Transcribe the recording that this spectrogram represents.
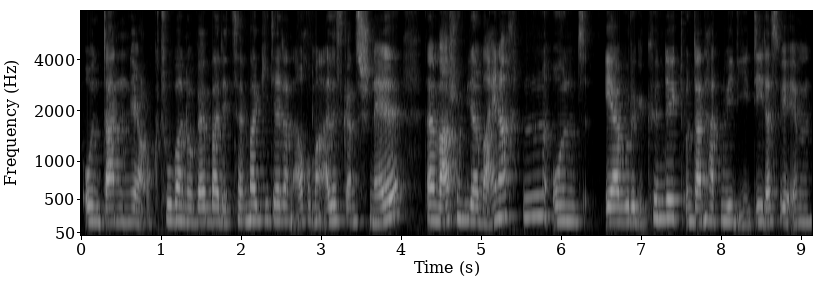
Und dann, ja, Oktober, November, Dezember geht ja dann auch immer alles ganz schnell. Dann war schon wieder Weihnachten und er wurde gekündigt. Und dann hatten wir die Idee, dass wir im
